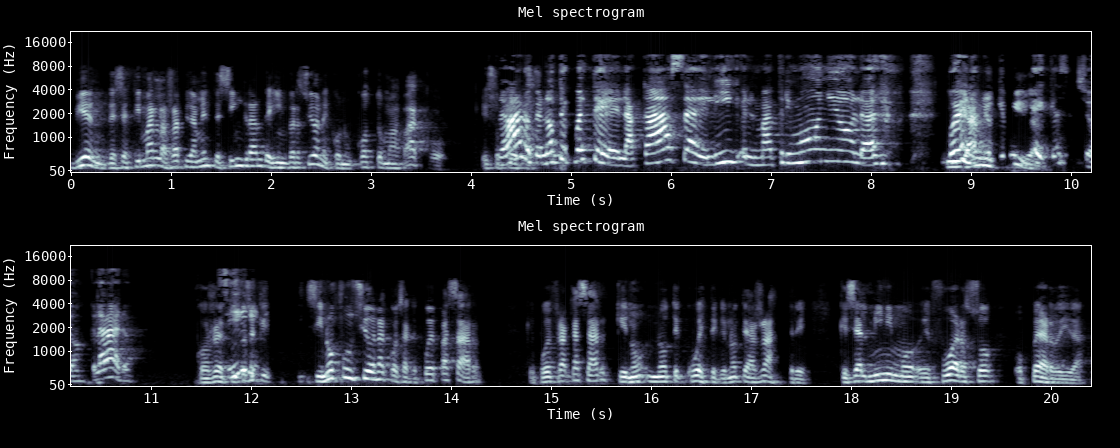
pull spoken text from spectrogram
bien, desestimarla rápidamente sin grandes inversiones, con un costo más bajo. claro, que no te cueste la casa, el, el matrimonio, la... bueno, que, qué sé yo, claro. Correcto. Entonces, que, si no funciona, cosa que puede pasar, que puede fracasar, que no, no te cueste, que no te arrastre, que sea el mínimo esfuerzo o pérdida.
